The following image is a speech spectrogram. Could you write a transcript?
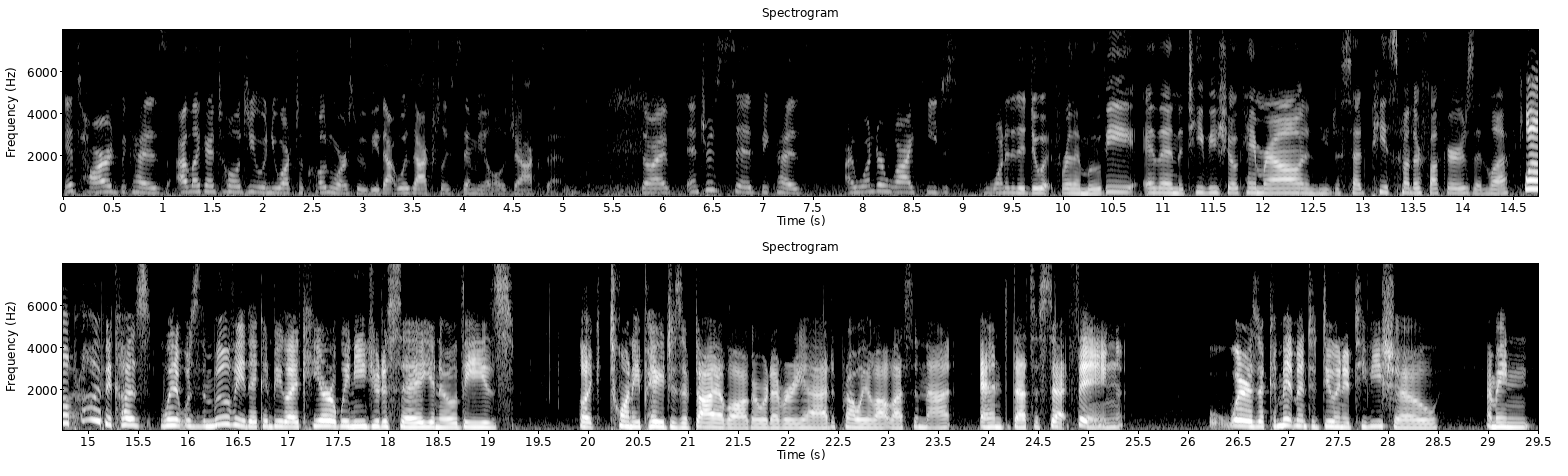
It's hard because I like I told you when you watched the Clone Wars movie, that was actually Samuel Jackson. So I'm interested because I wonder why he just wanted to do it for the movie, and then the TV show came around, and he just said "peace, motherfuckers" and left. Well, but... probably because when it was the movie, they can be like, "Here, we need you to say, you know, these like 20 pages of dialogue or whatever he had, probably a lot less than that, and that's a set thing." Whereas a commitment to doing a TV show, I mean,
